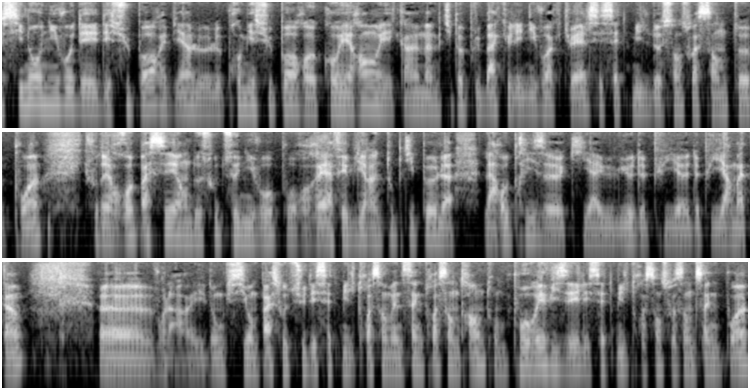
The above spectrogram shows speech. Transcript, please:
Sinon au niveau des, supports, eh bien le, le, premier support cohérent est quand même un petit peu plus bas que les niveaux actuels, c'est 7260 points. Il faudrait repasser en dessous de ce niveau pour réaffaiblir un tout petit peu la, la reprise qui a eu lieu depuis euh, depuis hier matin. Euh, voilà. Et donc, si on passe au-dessus des 7325-330, on pourrait viser les 7365 points,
